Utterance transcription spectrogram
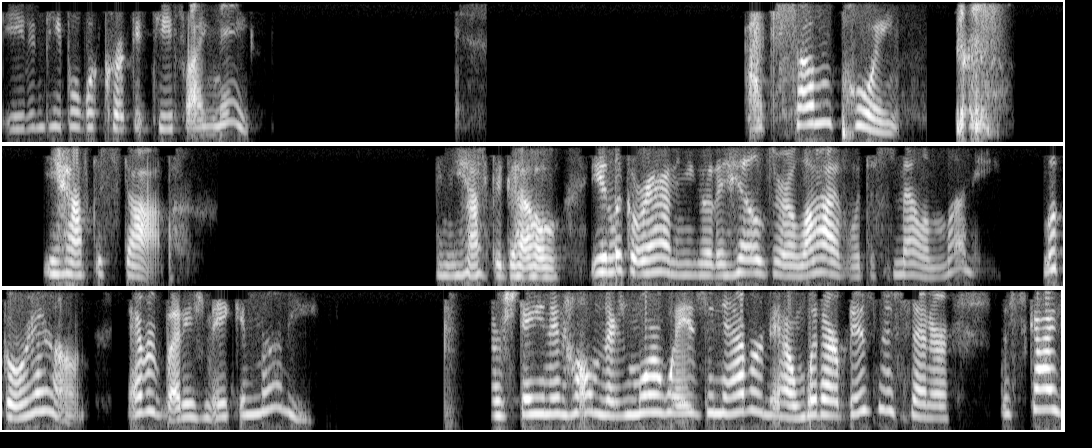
even people with crooked teeth like me. At some point, you have to stop. And you have to go, you look around and you go, the hills are alive with the smell of money. Look around. Everybody's making money. They're staying at home. There's more ways than ever now. With our business center, the sky's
